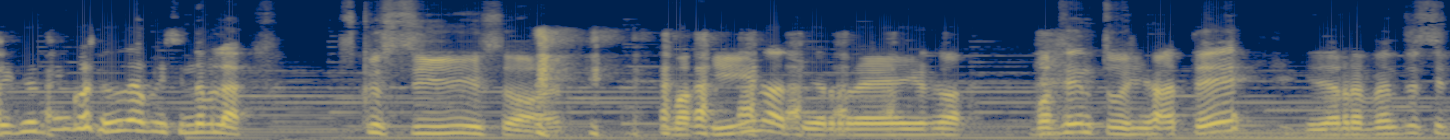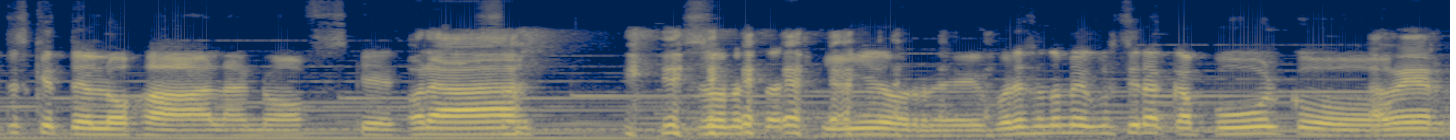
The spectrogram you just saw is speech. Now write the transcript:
yo tengo esa duda, güey, si no habla. Es que sí, o sea, imagínate, rey. O sea, vas en tu yate y de repente sientes que te lo jalan, ¿no? Es que. Ahora. Eso no está chido, rey. Por eso no me gusta ir a Acapulco. A ver.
